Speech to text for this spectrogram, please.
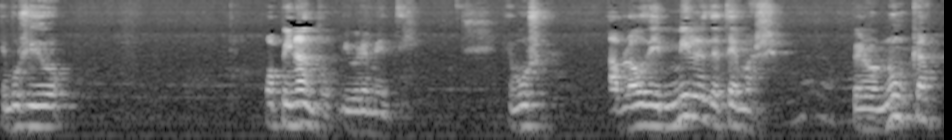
hemos ido opinando libremente. Hemos hablado de miles de temas, pero nunca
